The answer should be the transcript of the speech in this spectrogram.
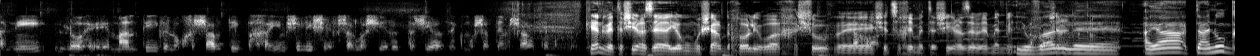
אני לא האמנתי ולא חשבתי בחיים שלי שאפשר לשיר את השיר הזה כמו שאתם שרתם. כן, ואת השיר הזה היום הוא מושר בכל אירוע חשוב אה, נכון. שצריכים את השיר הזה, באמת. יובל, שרים אותו. אה, היה תענוג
